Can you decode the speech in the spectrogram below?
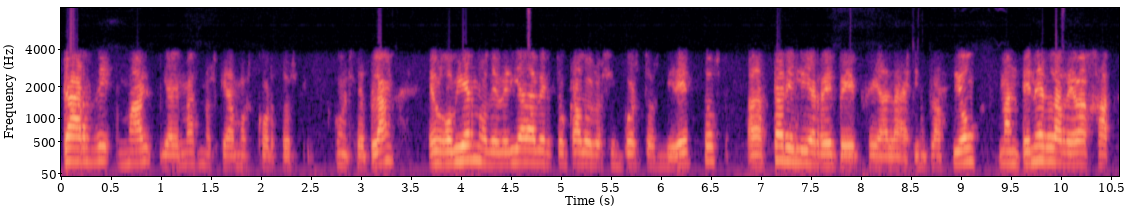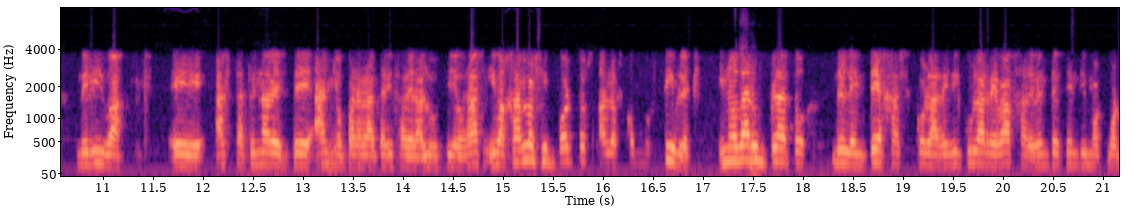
tarde, mal y además nos quedamos cortos con este plan. El gobierno debería de haber tocado los impuestos directos, adaptar el IRPF a la inflación, mantener la rebaja del IVA eh, hasta finales de año para la tarifa de la luz y el gas y bajar los impuestos a los combustibles y no dar un plato de lentejas con la ridícula rebaja de 20 céntimos por,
